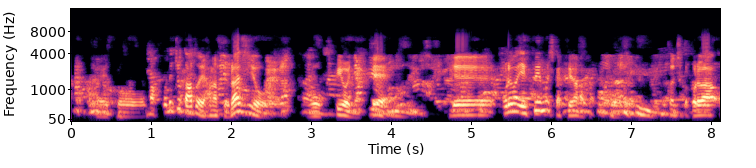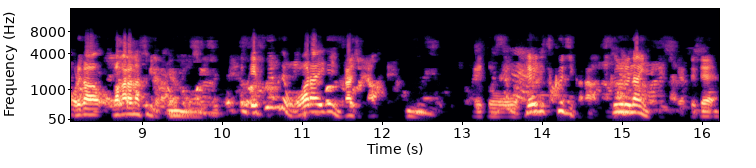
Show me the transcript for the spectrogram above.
えっ、と、まあ、これちょっと後で話すけど、ラジオを聞くようになって、で、俺は FM しか聞けなかったんだけど、ちょっとこれは俺がわからなすぎただけだけど、でも FM でもお笑い芸人のラジオにあって、えっ、と、平日9時からスクール9っていうのをやってて、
